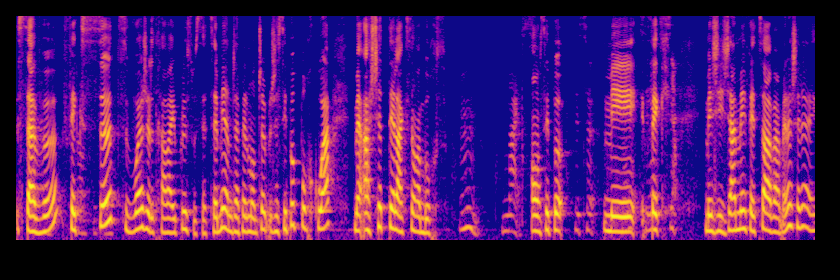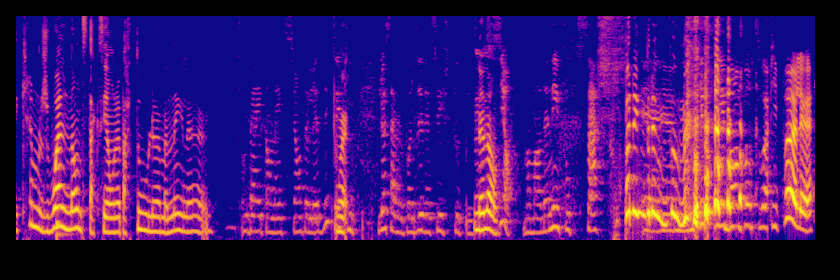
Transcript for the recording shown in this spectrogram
ça va. Fait que ça, tu vois, je le travaille plus. Ou cette semaine, j'appelle mon chum, je sais pas pourquoi, mais achète telle action en bourse. Hum, nice. On sait pas. C'est ça. Mais, fait que, mais j'ai jamais fait ça avant. Mais là, je suis là, crime, je vois le nom de cette action-là partout, là, maintenant, là. Ben, ton intuition te l'a dit, tu sais. Ouais. Là, ça veut pas dire de suivre toutes tes Non, non. intuitions. À un moment donné, il faut que tu saches euh, qu'est-ce qui est bon pour toi. Puis pas, là. Tu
